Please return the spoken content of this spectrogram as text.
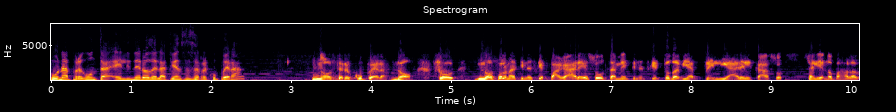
Una pregunta, ¿el dinero de la fianza se recupera? No se recupera, no. So, no solamente tienes que pagar eso, también tienes que todavía pelear el caso. Saliendo bajo, la,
